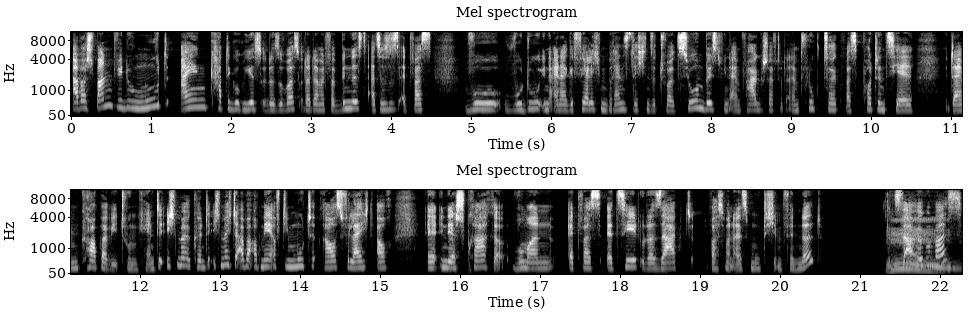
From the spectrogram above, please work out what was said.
Aber spannend, wie du Mut einkategorierst oder sowas oder damit verbindest. Also es ist etwas, wo, wo du in einer gefährlichen, brenzlichen Situation bist, wie in einem Fahrgeschäft oder einem Flugzeug, was potenziell deinem Körper wehtun könnte. Ich, könnte. ich möchte aber auch mehr auf die Mut raus, vielleicht auch äh, in der Sprache, wo man etwas erzählt oder sagt, was man als mutig empfindet. Gibt's mm. da irgendwas?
